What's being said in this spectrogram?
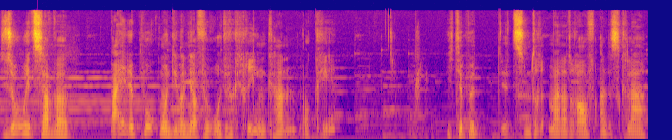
So, jetzt haben wir beide Pokémon, die man hier auf der Route kriegen kann. Okay. Ich tippe jetzt zum dritten Mal da drauf. Alles klar.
